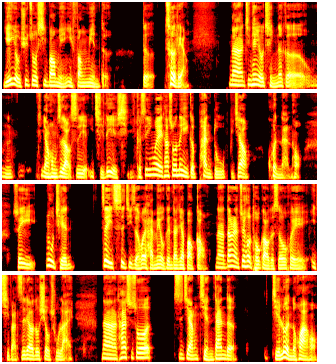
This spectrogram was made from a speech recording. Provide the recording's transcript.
也有去做细胞免疫方面的的测量。那今天有请那个嗯杨宏志老师也一起列席，可是因为他说那一个判读比较困难吼，所以目前这一次记者会还没有跟大家报告。那当然最后投稿的时候会一起把资料都秀出来。那他是说只讲简单的结论的话吼，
